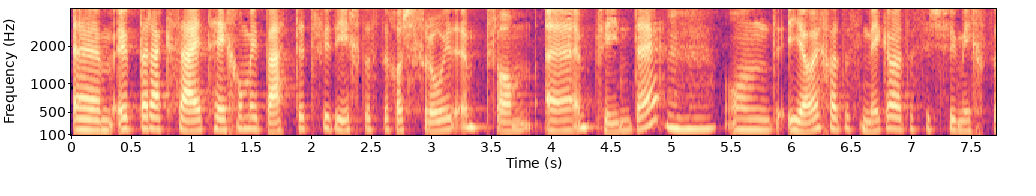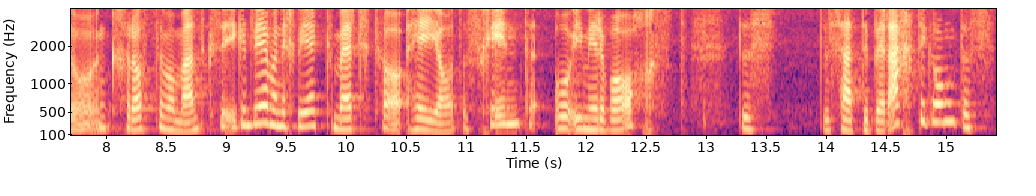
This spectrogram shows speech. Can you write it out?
ähm, jemand hat gesagt, hey, komm, ich bete für dich, dass du kannst Freude empfam, äh, empfinden mhm. Und ja, ich habe das mega, das ist für mich so ein krasser Moment gewesen, irgendwie, wenn ich wie gemerkt habe, hey, ja, das Kind, das in mir wächst, das, das hat eine Berechtigung, das,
